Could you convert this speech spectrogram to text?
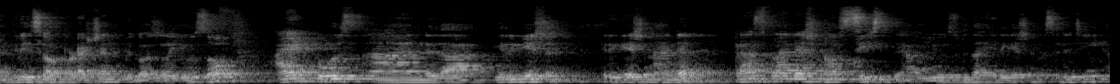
increase of production because of the use of iron tools and the irrigation, irrigation and transplantation of seeds. They have used the irrigation facility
